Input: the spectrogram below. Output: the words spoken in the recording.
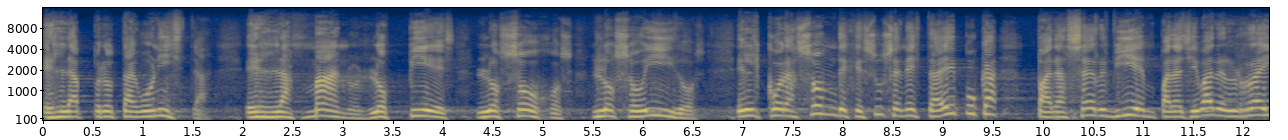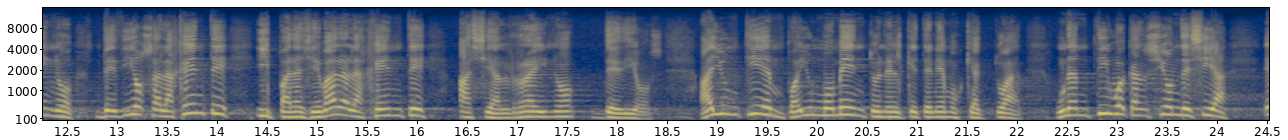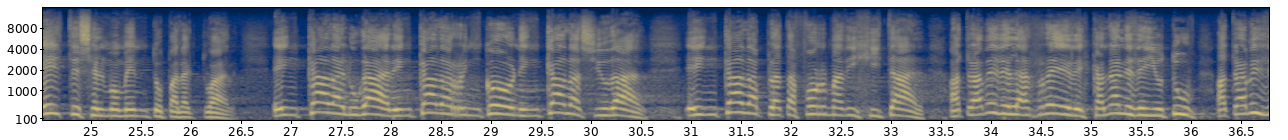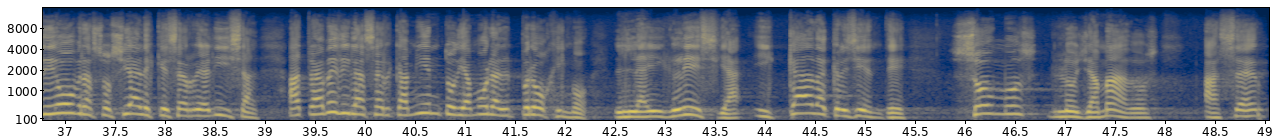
es la protagonista, es las manos, los pies, los ojos, los oídos, el corazón de Jesús en esta época para hacer bien, para llevar el reino de Dios a la gente y para llevar a la gente hacia el reino de Dios. Hay un tiempo, hay un momento en el que tenemos que actuar. Una antigua canción decía, este es el momento para actuar. En cada lugar, en cada rincón, en cada ciudad, en cada plataforma digital, a través de las redes, canales de YouTube, a través de obras sociales que se realizan, a través del acercamiento de amor al prójimo, la iglesia y cada creyente somos los llamados a ser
